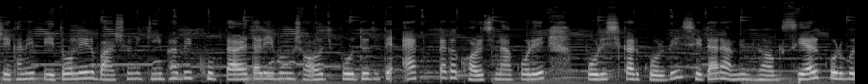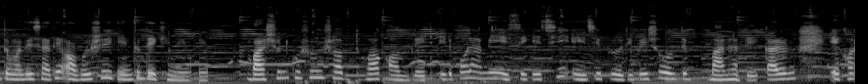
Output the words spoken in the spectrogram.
সেখানে পেতলের বাসন কীভাবে খুব তাড়াতাড়ি এবং সহজ পদ্ধতিতে এক টাকা খরচ না করে পরিষ্কার করবে, সেটার আমি ব্লগ শেয়ার করব তোমাদের সাথে, অবশ্যই কিন্তু দেখে নিও। বাসন কুসন সব ধোয়া কমপ্লিট এরপর আমি এসে গেছি এই যে প্রদীপের সলতে বানাতে কারণ এখন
